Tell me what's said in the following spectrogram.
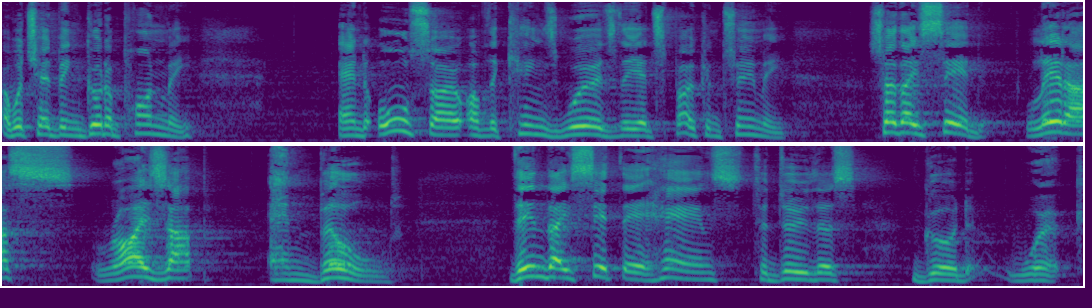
uh, which had been good upon me, and also of the king's words he had spoken to me. So they said, Let us rise up and build. Then they set their hands to do this good work.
